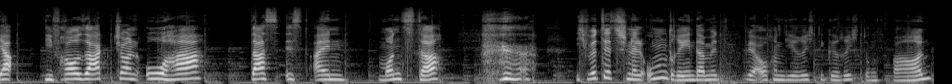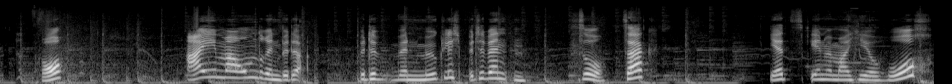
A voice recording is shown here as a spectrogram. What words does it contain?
Ja, die Frau sagt schon, oha, das ist ein Monster. ich würde jetzt schnell umdrehen, damit wir auch in die richtige Richtung fahren. So. Einmal umdrehen, bitte. Bitte, wenn möglich, bitte wenden. So, zack. Jetzt gehen wir mal hier hoch.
